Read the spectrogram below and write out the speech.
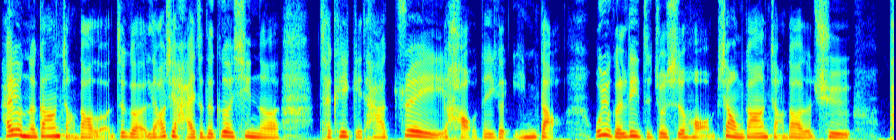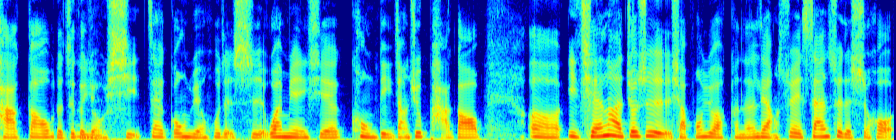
还有呢，刚刚讲到了这个了解孩子的个性呢，才可以给他最好的一个引导。我有个例子就是哈，像我们刚刚讲到的去。爬高的这个游戏，在公园或者是外面一些空地这样去爬高，呃，以前啦，就是小朋友可能两岁、三岁的时候，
